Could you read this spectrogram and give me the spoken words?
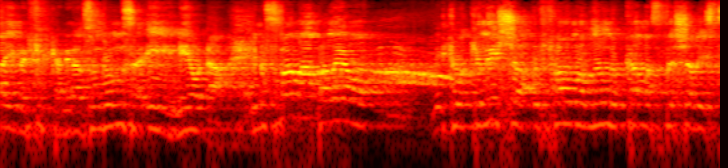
saa imefika, ninazungumza. Hii ni oda. Nimesimama hapa leo nikiwakilisha ufalme wa Mungu kama specialist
